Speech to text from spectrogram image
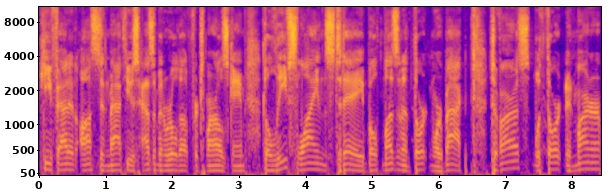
Keefe added Auston Matthews hasn't been ruled out for tomorrow's game. The Leafs lines today, both Muzzin and Thornton were back. Tavares with Thornton and Marner.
